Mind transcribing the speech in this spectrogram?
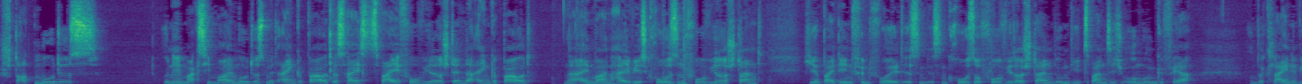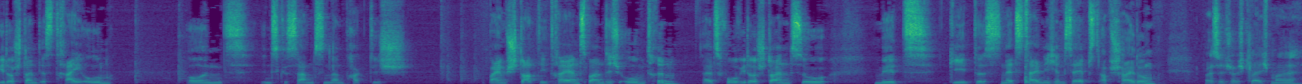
Startmodus und den Maximalmodus mit eingebaut. Das heißt zwei Vorwiderstände eingebaut. Na, einmal einen halbwegs großen Vorwiderstand. Hier bei den 5 Volt ist ein, ist ein großer Vorwiderstand um die 20 Ohm ungefähr. Und der kleine Widerstand ist 3 Ohm. Und insgesamt sind dann praktisch beim Start die 23 Ohm drin als Vorwiderstand. Somit geht das Netzteil nicht in Selbstabschaltung, was ich euch gleich mal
